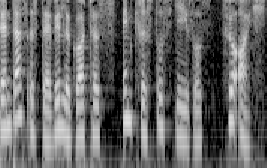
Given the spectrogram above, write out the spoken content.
denn das ist der Wille Gottes in Christus Jesus für euch.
